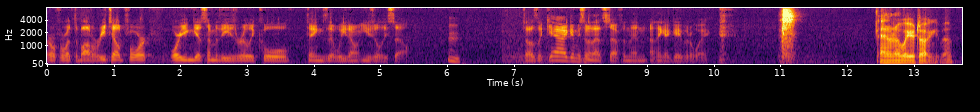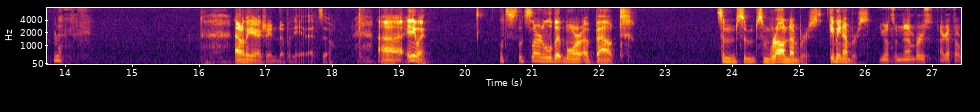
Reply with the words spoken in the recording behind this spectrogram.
or for what the bottle retailed for, or you can get some of these really cool things that we don't usually sell." Hmm. So I was like, "Yeah, give me some of that stuff," and then I think I gave it away. I don't know what you're talking about. I don't think I actually ended up with any of that. So, uh, anyway, let's let's learn a little bit more about some some some raw numbers. Give me numbers. You want some numbers? I got the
